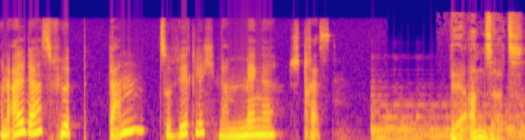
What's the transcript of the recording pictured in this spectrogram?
Und all das führt dann zu wirklich einer Menge Stress. Der Ansatz.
